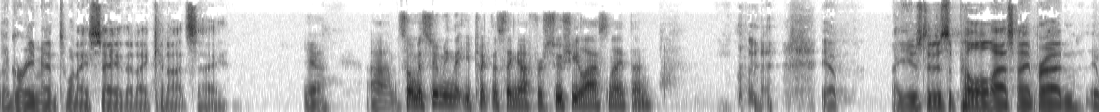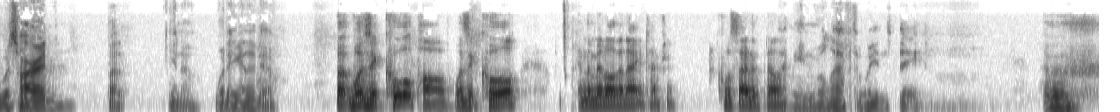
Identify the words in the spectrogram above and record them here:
agreement when I say that I cannot say. Yeah. Um, so I'm assuming that you took this thing out for sushi last night, then. yep, I used it as a pillow last night, Brad. It was hard, but you know what are you going to do? But was it cool, Paul? Was it cool in the middle of the night after cool side of the pillow? I mean, we'll have to wait and see. Oof.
